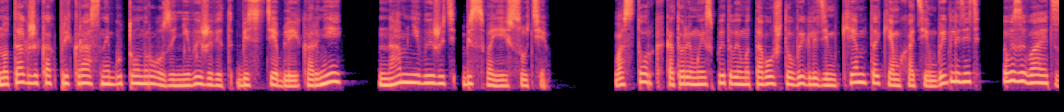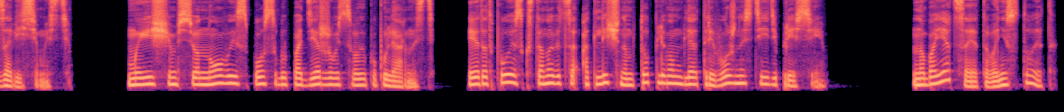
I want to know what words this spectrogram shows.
но так же, как прекрасный бутон розы не выживет без стебля и корней, нам не выжить без своей сути. Восторг, который мы испытываем от того, что выглядим кем-то, кем хотим выглядеть, вызывает зависимость. Мы ищем все новые способы поддерживать свою популярность, и этот поиск становится отличным топливом для тревожности и депрессии. Но бояться этого не стоит.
